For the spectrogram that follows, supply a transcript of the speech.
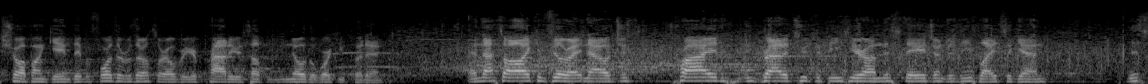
show up on game day, before the results are over, you're proud of yourself and you know the work you put in. And that's all I can feel right now. Just pride and gratitude to be here on this stage under these lights again this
